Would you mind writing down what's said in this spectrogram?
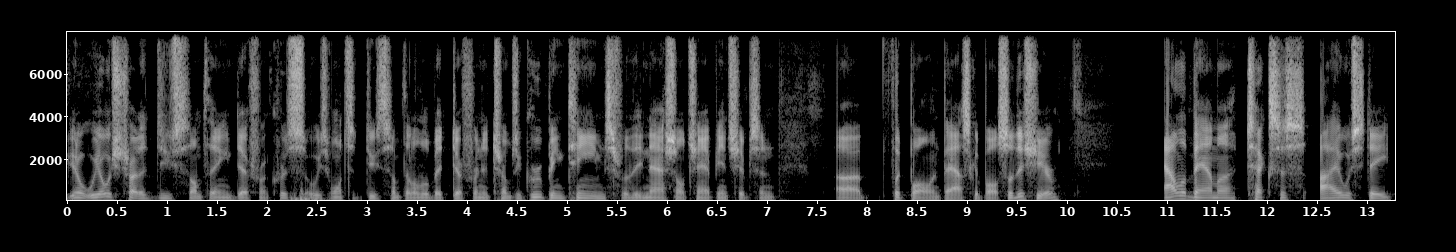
you know we always try to do something different. Chris always wants to do something a little bit different in terms of grouping teams for the national championships and uh, football and basketball. So this year, Alabama, Texas, Iowa State,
